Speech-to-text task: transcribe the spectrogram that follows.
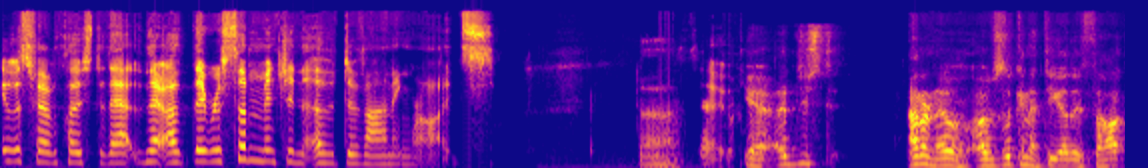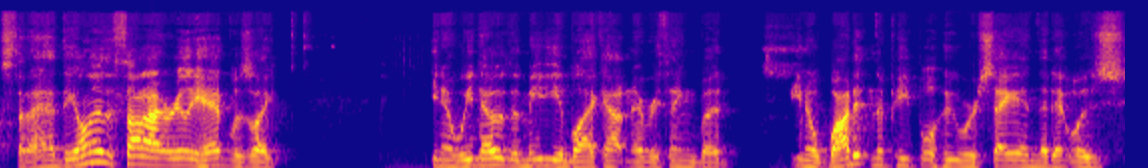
it was found close to that. There, uh, there was some mention of divining rods. Uh, so yeah, I just I don't know. I was looking at the other thoughts that I had. The only other thought I really had was like, you know, we know the media blackout and everything, but you know, why didn't the people who were saying that it was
